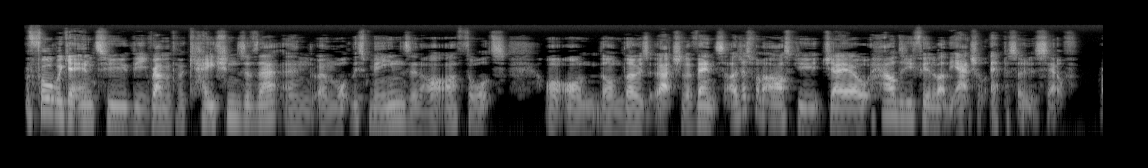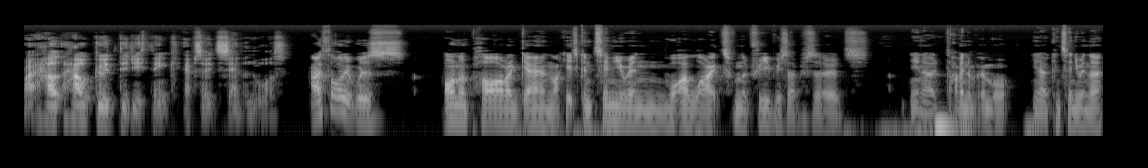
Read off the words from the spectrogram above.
before we get into the ramifications of that and, and what this means and our, our thoughts on, on on those actual events, I just want to ask you, JL, how did you feel about the actual episode itself? Right, how how good did you think episode seven was? I thought it was on a par again. Like it's continuing what I liked from the previous episodes. You know, having a bit more. You know, continuing the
